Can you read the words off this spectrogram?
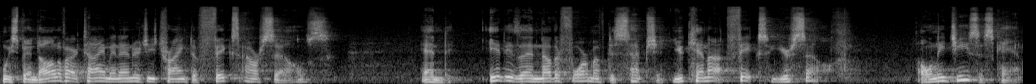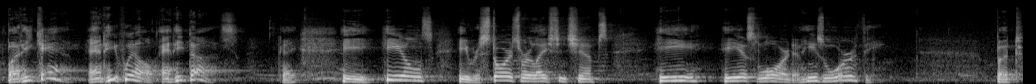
we spend all of our time and energy trying to fix ourselves, and it is another form of deception. You cannot fix yourself. Only Jesus can, but he can, and he will, and he does. Okay? He heals, he restores relationships, he, he is Lord and He's worthy. But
